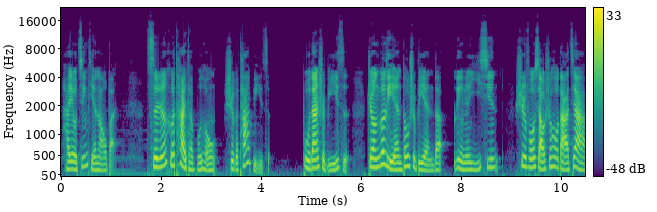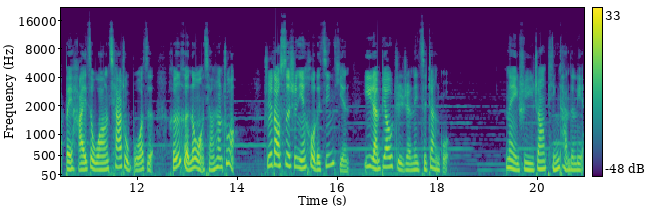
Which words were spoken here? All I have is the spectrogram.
还有金田老板，此人和太太不同，是个塌鼻子，不单是鼻子，整个脸都是扁的，令人疑心。是否小时候打架被孩子王掐住脖子，狠狠地往墙上撞，直到四十年后的今天，依然标志着那次战果？那是一张平坦的脸，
